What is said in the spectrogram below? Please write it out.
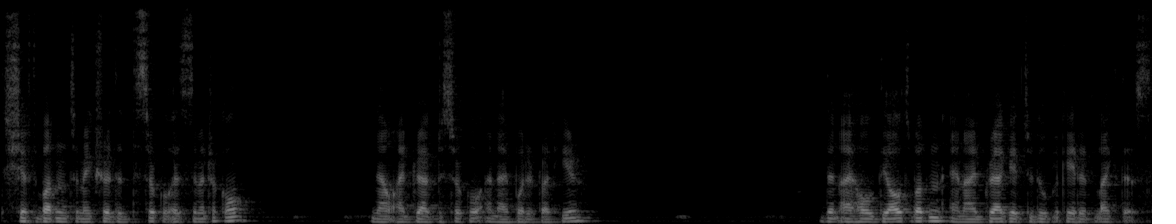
the shift button to make sure that the circle is symmetrical. Now I drag the circle and I put it right here. Then I hold the alt button and I drag it to duplicate it like this.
